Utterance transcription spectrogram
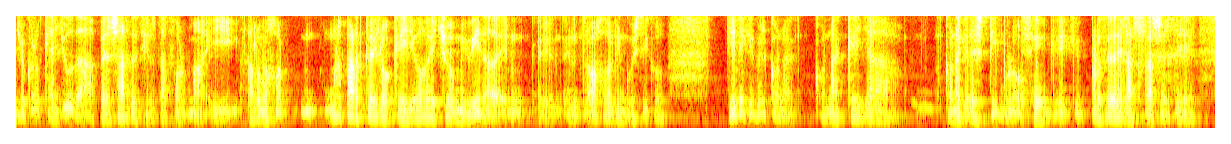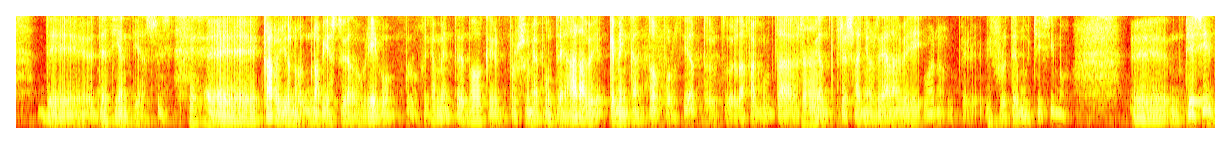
yo creo que ayuda a pensar de cierta forma y a lo mejor una parte de lo que yo he hecho en mi vida en, el trabajo lingüístico tiene que ver con, con aquella con aquel estímulo que, procede de las clases de, de, ciencias. Eh, claro, yo no, había estudiado griego, lógicamente, de modo que por eso me apunté a árabe, que me encantó, por cierto. Estuve en la facultad estudiando tres años de árabe y bueno, disfruté muchísimo. Eh, sí, sí,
